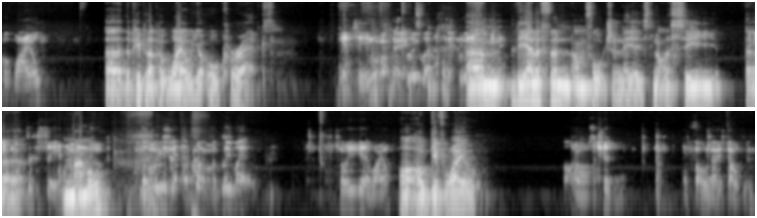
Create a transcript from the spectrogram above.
put whale. Uh, the people that put whale, you're all correct. Get in. Blue whale. Blue Um, the elephant, unfortunately, is not a sea uh, mammal. So will we get a point for blue whale? Oh, yeah, whale. I'll, I'll give whale. Oh, shouldn't. Bottlenose dolphin.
